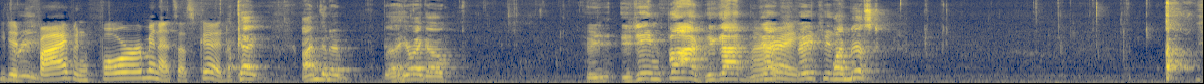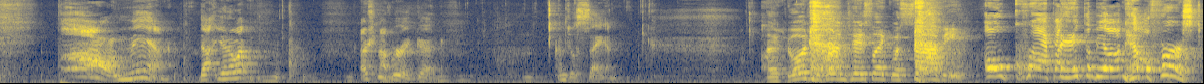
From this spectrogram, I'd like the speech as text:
You did Three. five in four minutes. That's good. Okay. I'm gonna. Uh, here I go. He's, he's eating five. He got, he All got right. straight to Oh, I missed. Oh man. That you know what? That's not very good. I'm just saying. I told you it doesn't taste like wasabi. Oh crap! I hate to be on hell first.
